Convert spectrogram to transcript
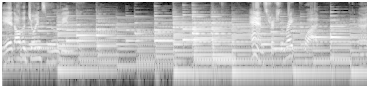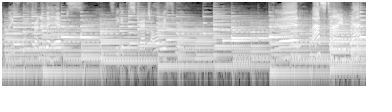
Get all the joints moving. And stretch the right quad. Good. Lengthen the front of the hips so you get the stretch all the way through. Good. Last time, that.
